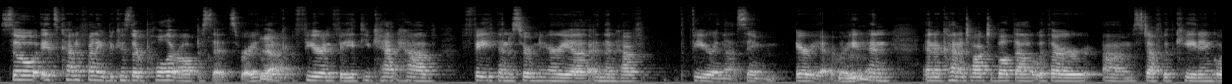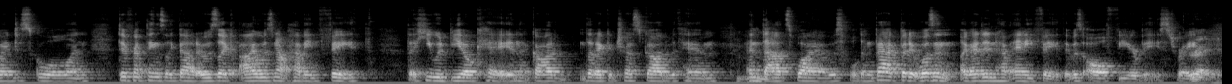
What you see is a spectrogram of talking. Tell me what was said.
So it's kind of funny because they're polar opposites right? Yeah. like fear and faith you can't have faith in a certain area and then have fear in that same area right? Mm-hmm. and and i kind of talked about that with our um, stuff with Caden going to school and different things like that. It was like i was not having faith that he would be okay and that God that I could trust God with him. Mm-hmm. and that's why I was holding back. But it wasn't like I didn't have any faith. It was all fear based right? right.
